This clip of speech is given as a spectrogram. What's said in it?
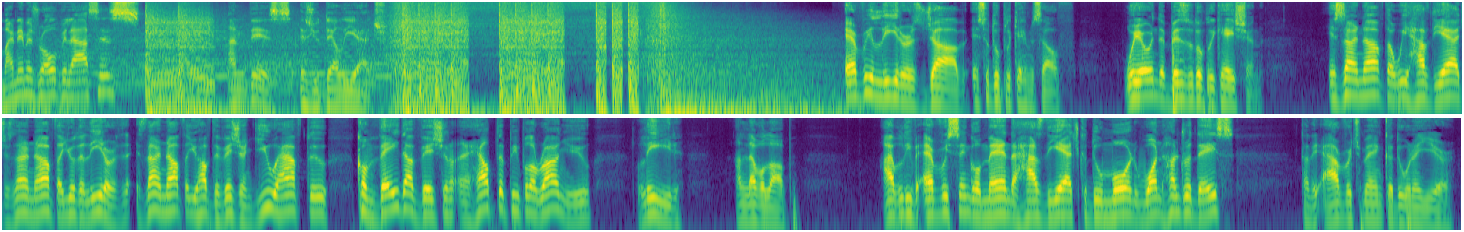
My name is Raul Villacis, and this is your Daily Edge. Every leader's job is to duplicate himself. We are in the business of duplication. It's not enough that we have the edge. It's not enough that you're the leader. It's not enough that you have the vision. You have to convey that vision and help the people around you lead and level up. I believe every single man that has the edge could do more in 100 days than the average man could do in a year.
